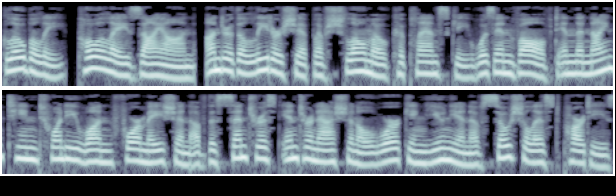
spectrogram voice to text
Globally, Poale Zion, under the leadership of Shlomo Kaplansky, was involved in the 1921 formation of the centrist International Working Union of Socialist Parties.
